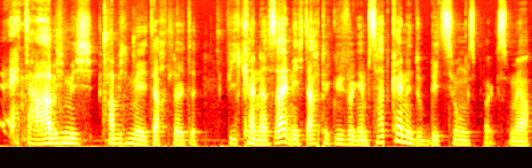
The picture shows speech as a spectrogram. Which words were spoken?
Ey, da habe ich mich, habe ich mir gedacht, Leute, wie kann das sein? Ich dachte, Griefer Games hat keine Duplizierungsbugs mehr.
